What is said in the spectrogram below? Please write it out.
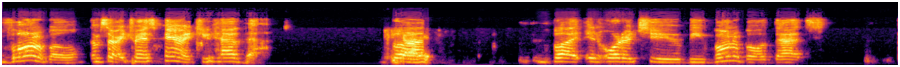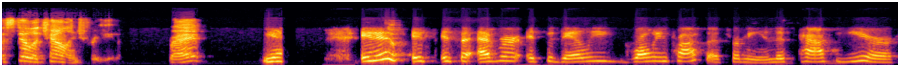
vulnerable, I'm sorry, transparent, you have that. But but in order to be vulnerable, that's still a challenge for you, right? Yeah. It is. It's it's a ever. It's a daily growing process for me. And this past year,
